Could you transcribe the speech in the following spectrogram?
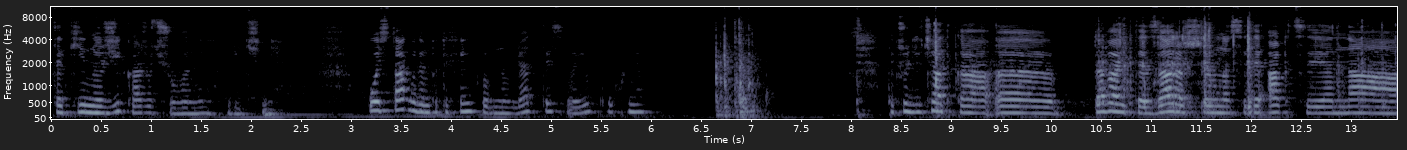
такі ножі кажуть, що вони вічні. Ось так будемо потихеньку обновляти свою кухню. Так що, дівчатка, е, давайте зараз ще у нас іде акція на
